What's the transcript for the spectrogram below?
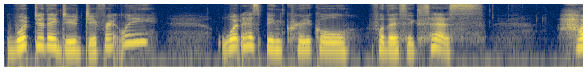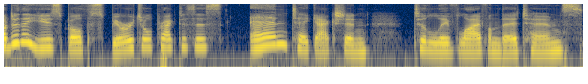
What do they do differently? What has been critical for their success? How do they use both spiritual practices and take action to live life on their terms?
